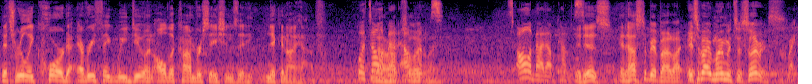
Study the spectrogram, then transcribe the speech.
that's really core to everything we do and all the conversations that Nick and I have. Well, it's all No, about absolutely. outcomes. It's all about outcomes. It is. It has to be about, like- it's about moments of service. Right.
